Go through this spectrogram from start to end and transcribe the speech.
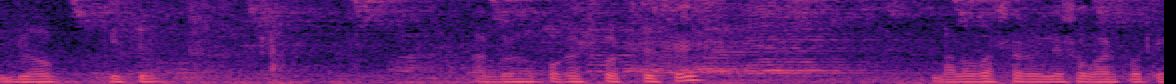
ব্লগ দিতে আগ্রহ প্রকাশ করতেছি। ভালোবাসা রইলে সবার প্রতি।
